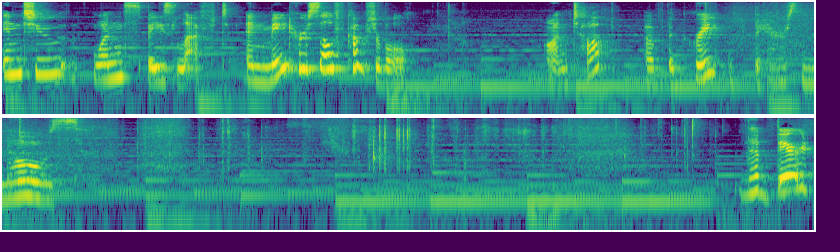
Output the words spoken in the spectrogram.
into one space left and made herself comfortable on top of the great bear's nose. The bear,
